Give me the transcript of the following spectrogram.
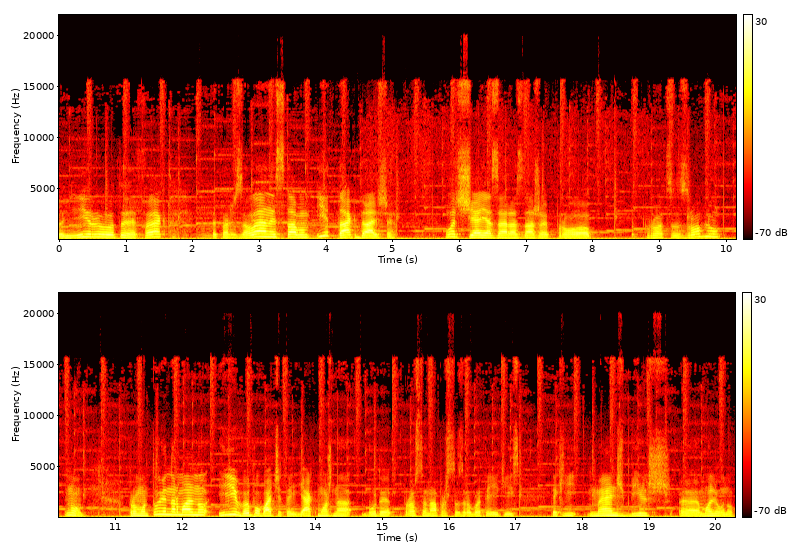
тонірувати, ефект. Тепер зелений ставимо і так далі. От ще я зараз даже про, про це зроблю. Ну, промонтую нормально, і ви побачите, як можна буде просто-напросто зробити якийсь такий менш-більш е, малюнок.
